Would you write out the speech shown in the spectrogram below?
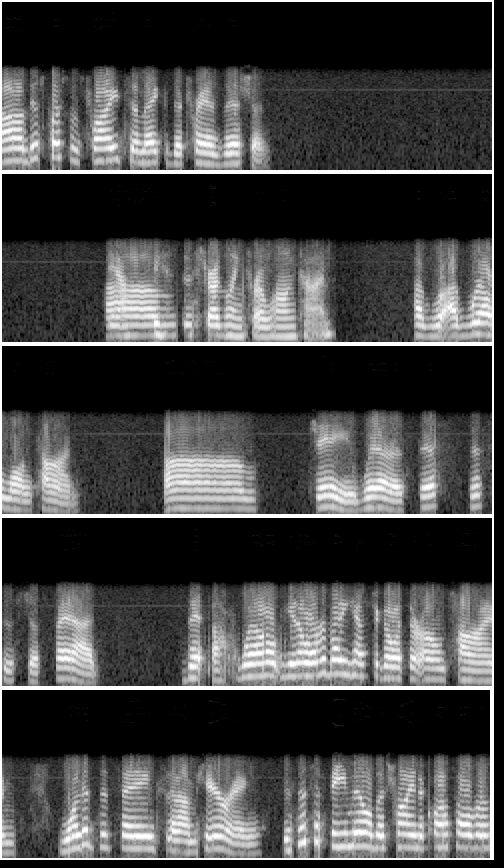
Uh, this person's trying to make the transition. Yeah, um, he's been struggling for a long time. a, a real long time. Um, gee whiz, this this is just sad. That uh, well, you know, everybody has to go at their own time. One of the things that I'm hearing is this a female that's trying to cross over?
